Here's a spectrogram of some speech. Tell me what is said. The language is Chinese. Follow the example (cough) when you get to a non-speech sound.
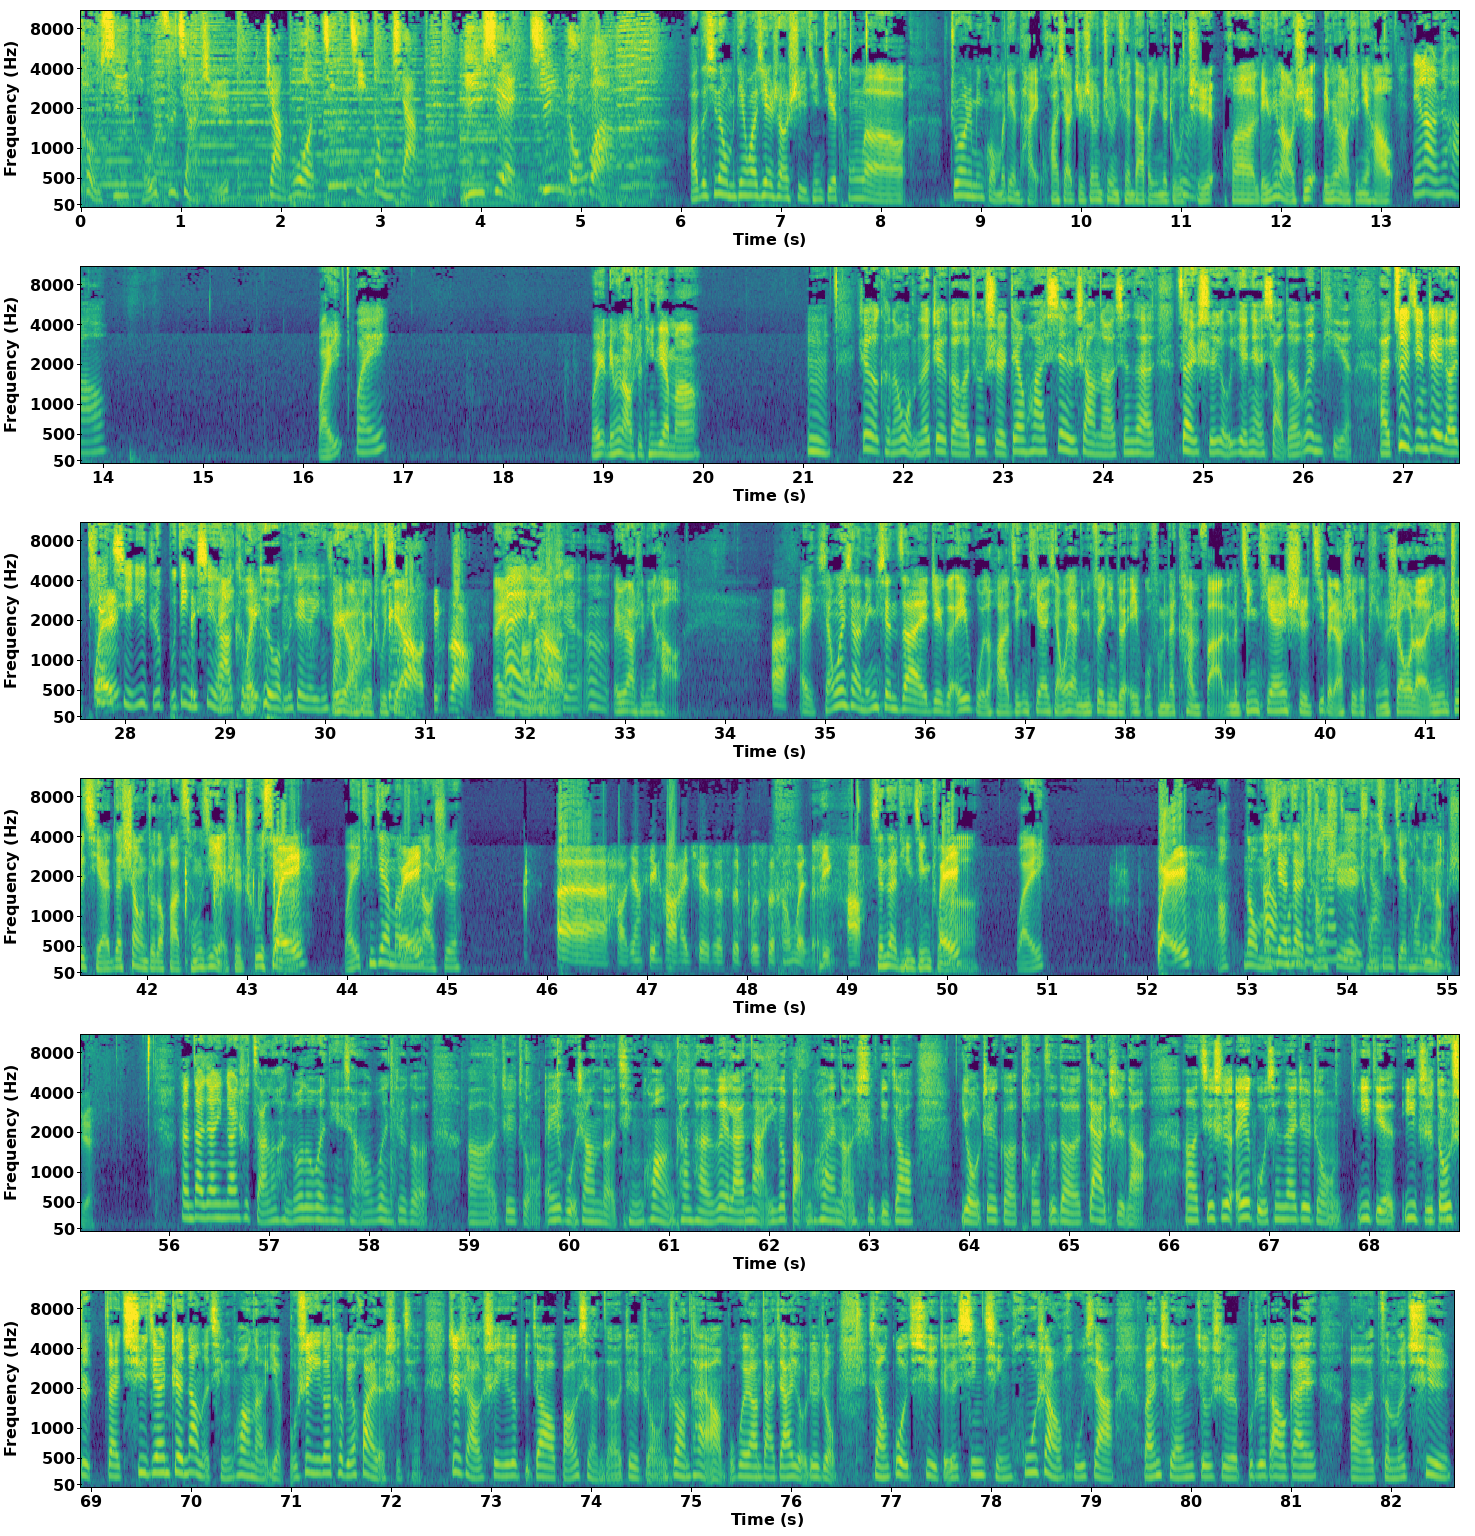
透析投资价值，掌握经济动向，一线金融网。好的，现在我们电话线上是已经接通了中央人民广播电台华夏之声证券大本营的主持和林云老师。林云老师，你好。林老师好。喂喂喂，林云老师，听见吗？嗯，这个可能我们的这个就是电话线上呢，现在暂时有一点点小的问题。哎，最近这个天气一直不定性啊，可能对我们这个影响。李老师又出现了，听不到，哎，李老师，嗯，李老师你好，啊，哎，想问一下您现在这个 A 股的话，今天想问一下您最近对 A 股方面的看法。那么今天是基本上是一个平收了，因为之前在上周的话，曾经也是出现。喂，喂，听见吗，李老师？呃，好像信号还确实是不是很稳定啊。现在听清楚吗？喂。喂，好，那我们现在尝试重新接通林老师。但大家应该是攒了很多的问题，想要问这个呃这种 A 股上的情况，看看未来哪一个板块呢是比较有这个投资的价值的。呃，其实 A 股现在这种一跌一直都是在区间震荡的情况呢，也不是一个特别坏的事情，至少是一个比较保险的这种状态啊，不会让大家有这种像过去这个心情忽上忽下，完全就是不知道该呃怎么去。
